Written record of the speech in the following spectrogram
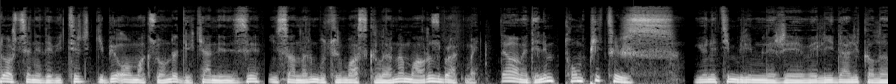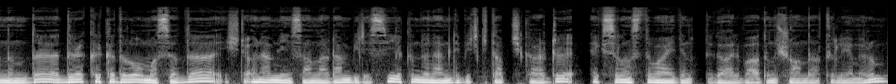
4 senede bitir gibi olmak zorunda değil. Kendinizi insanların bu tür baskılarına maruz bırakmayın. Devam edelim. Tom Peters yönetim bilimleri ve liderlik alanında Drucker kadar olmasa da işte önemli insanlardan birisi. Yakın dönemde bir kitap çıkardı. Excellence Dividend'dı galiba adını şu anda hatırlayamıyorum.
